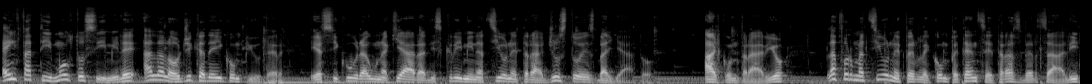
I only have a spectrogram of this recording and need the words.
è infatti molto simile alla logica dei computer e assicura una chiara discriminazione tra giusto e sbagliato. Al contrario, la formazione per le competenze trasversali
